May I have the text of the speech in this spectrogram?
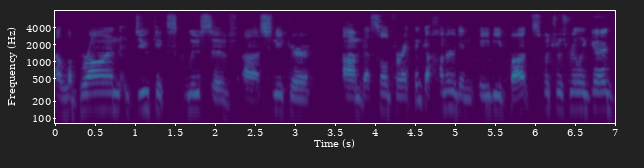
a LeBron Duke exclusive uh, sneaker um, that sold for I think 180 bucks, which was really good.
